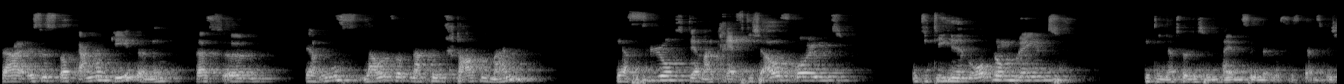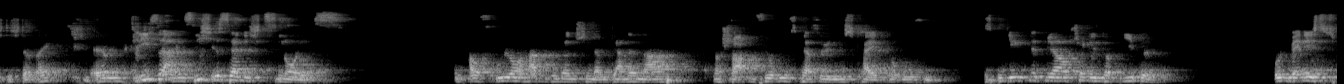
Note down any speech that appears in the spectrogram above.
da ist es doch gang und gäbe, ne, dass ähm, der Ruf laut wird nach dem starken Mann, der führt, der mal kräftig aufräumt und die Dinge in Ordnung bringt. Bitte natürlich in meinem Sinne, das ist ganz wichtig dabei. Ähm, Krise an sich ist ja nichts Neues. Und auch früher haben die Menschen dann gerne nach einer starken Führungspersönlichkeit gerufen. Das begegnet mir auch schon in der Bibel. Und wenn ich,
